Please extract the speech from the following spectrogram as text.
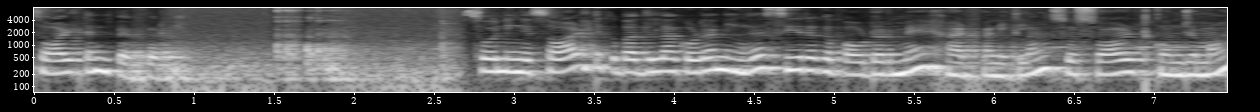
சால்ட் அண்ட் பெப்பர் ஸோ நீங்கள் சால்ட்டுக்கு பதிலாக கூட நீங்கள் சீரக பவுடருமே ஆட் பண்ணிக்கலாம். ஸோ சால்ட் கொஞ்சமாக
